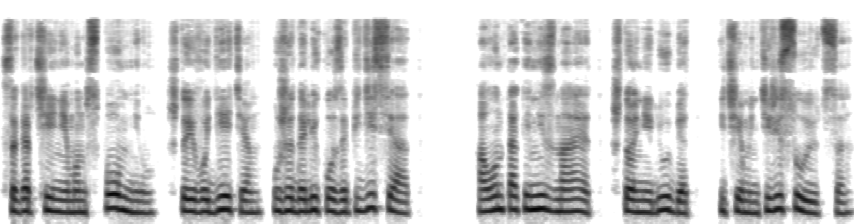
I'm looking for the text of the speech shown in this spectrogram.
С огорчением он вспомнил, что его детям уже далеко за пятьдесят, а он так и не знает, что они любят и чем интересуются.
